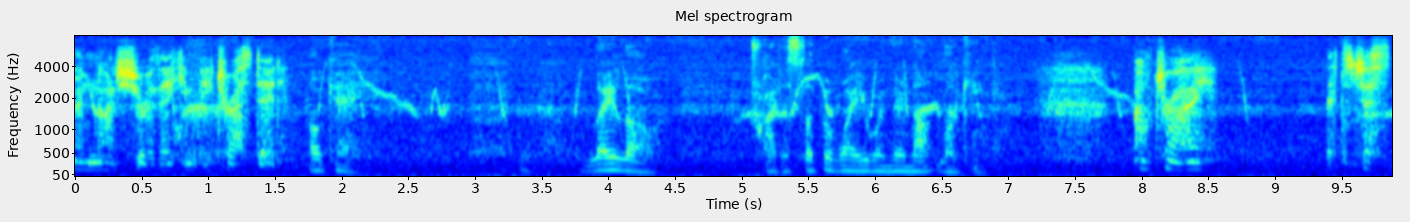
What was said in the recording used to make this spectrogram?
I'm. Not sure they can be trusted. Okay. Lay low. Try to slip away when they're not looking. I'll try. It's just.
